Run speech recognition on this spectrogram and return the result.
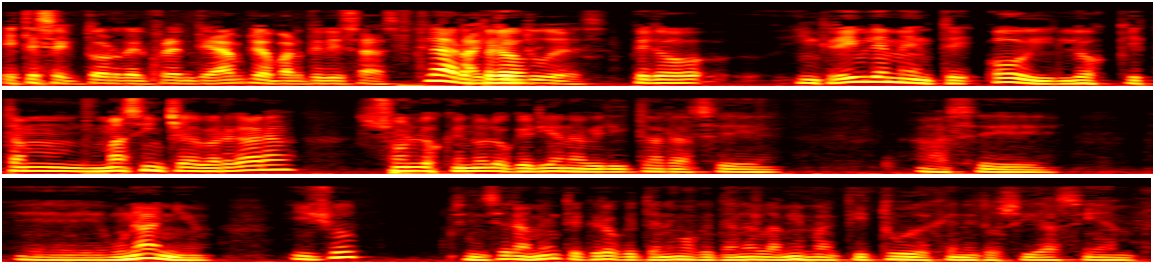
este sector del Frente Amplio a partir de esas claro, actitudes. Pero, increíblemente, hoy los que están más hincha de Vergara son los que no lo querían habilitar hace, hace eh, un año. Y yo sinceramente creo que tenemos que tener la misma actitud de generosidad siempre.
